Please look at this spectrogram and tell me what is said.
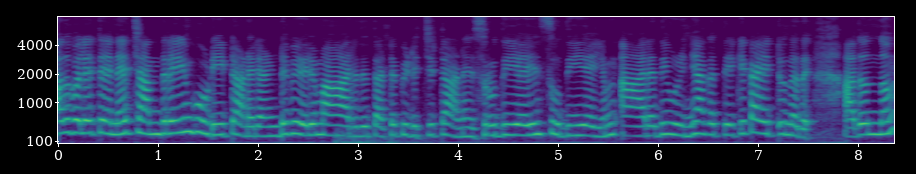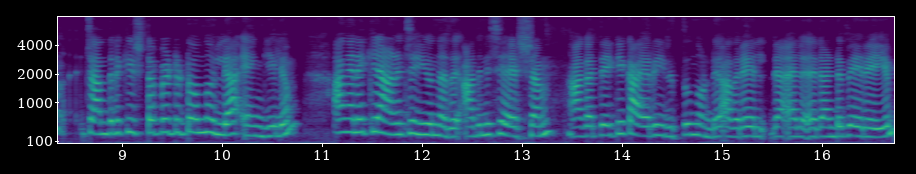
അതുപോലെ തന്നെ ചന്ദ്രയും കൂടിയിട്ടാണ് രണ്ടുപേരും ആ ആരതി തട്ട് പിടിച്ചിട്ടാണ് ശ്രുതിയെയും ശ്രുതിയെയും ആരതി ഒഴിഞ്ഞ് അകത്തേക്ക് കയറ്റുന്നത്. അതൊന്നും ചന്ദ്രയ്ക്ക് ഇഷ്ടപ്പെട്ടിട്ടൊന്നുമില്ല. എങ്കിലും അങ്ങനെയൊക്കെയാണ് ചെയ്യുന്നത്. അതിനുശേഷം അകത്തേക്ക് കയറി ഇരുത്തുന്നുണ്ട് അവരെ രണ്ടു രണ്ടുപേരെയും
